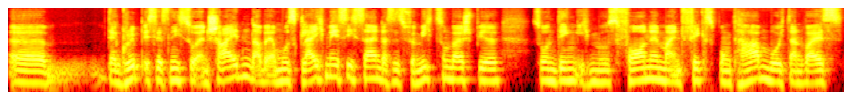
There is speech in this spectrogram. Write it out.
ähm, der Grip ist jetzt nicht so entscheidend, aber er muss gleichmäßig sein. Das ist für mich zum Beispiel so ein Ding. Ich muss vorne meinen Fixpunkt haben, wo ich dann weiß,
